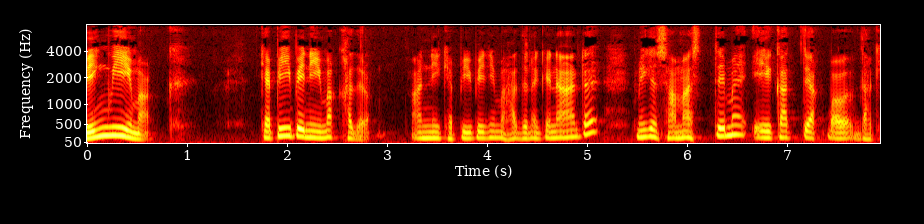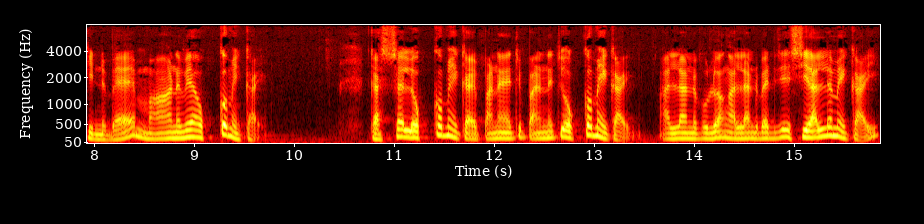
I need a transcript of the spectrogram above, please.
වෙන්වීමක් කැපිපෙනීමක් හදනවා. අන්නේ කැපිපෙනීම හදන කෙනාට මේක සමස්තෙම ඒකත්වයක් බව දකින්න බෑ. මානවයා ඔක්කොම එකයි. ගස්වල ඔක්කොම එකයි. පණ ඇති පණ නැති ඔක්කොම එකයි. අල්ලන්න පුළුවන් අල්ලන්න බැරි දේ සියල්ලම එකයි.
